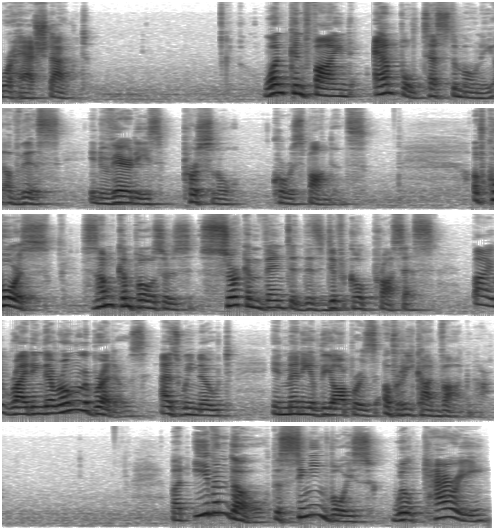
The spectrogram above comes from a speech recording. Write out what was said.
were hashed out. One can find ample testimony of this in Verdi's personal correspondence. Of course, some composers circumvented this difficult process by writing their own librettos, as we note in many of the operas of Richard Wagner. But even though the singing voice will carry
